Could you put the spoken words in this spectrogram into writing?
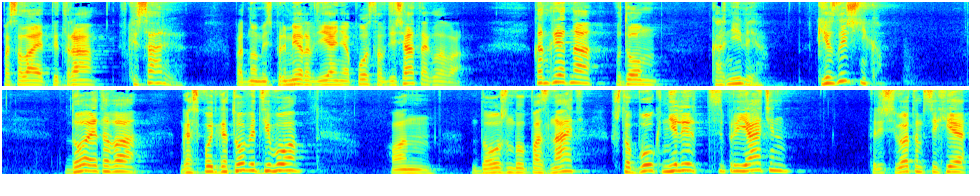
посылает Петра в Кесарию. В одном из примеров Деяния апостолов, 10 глава конкретно в дом Корнилия, к язычникам. До этого Господь готовит его, он должен был познать что Бог нелицеприятен. В 34 стихе,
